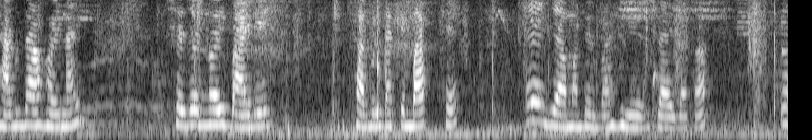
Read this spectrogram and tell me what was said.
ঝাড়ু দেওয়া হয় নাই। সেজন্যই বাইরে ছাগলটাকে বাঁচছে এই যে আমাদের বাহিরের জায়গাটা। তো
